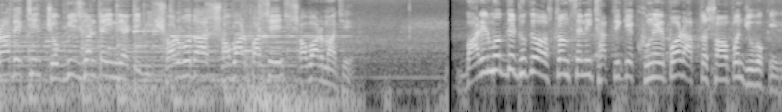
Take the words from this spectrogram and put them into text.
দেখছেন চব্বিশ ঘণ্টা ইন্ডিয়া টিভি। সর্বদা সবার পাশে, সবার মাঝে। বাড়ির মধ্যে ঢুকে অষ্টম শ্রেণি ছাত্রীকে খুনের পর আত্মসমর্পণ যুবকের।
